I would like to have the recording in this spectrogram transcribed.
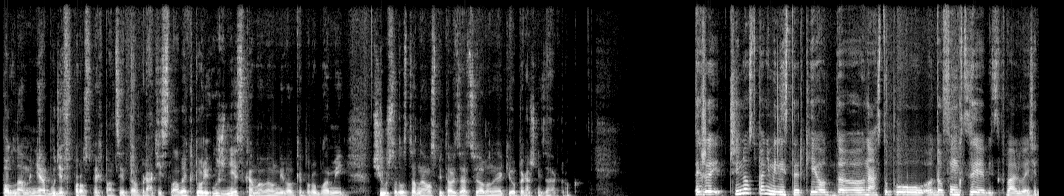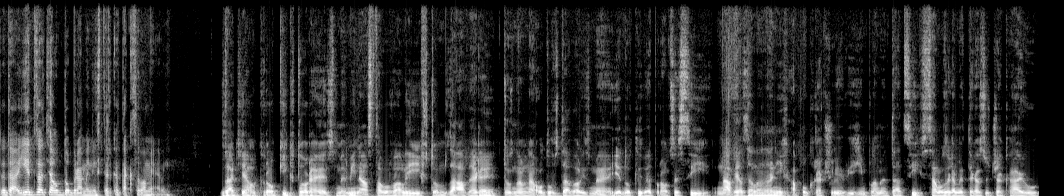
podľa mňa bude v prospech pacienta v Bratislave, ktorý už dneska má veľmi veľké problémy, či už sa dostať na hospitalizáciu alebo na nejaký operačný zákrok. Takže činnosť pani ministerky od uh, nástupu do funkcie vy schváľujete. Teda je zatiaľ dobrá ministerka, tak sa vám javí. Zatiaľ kroky, ktoré sme my nastavovali v tom závere, to znamená odovzdávali sme jednotlivé procesy, naviazala na nich a pokračuje v ich implementácii. Samozrejme teraz očakajú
